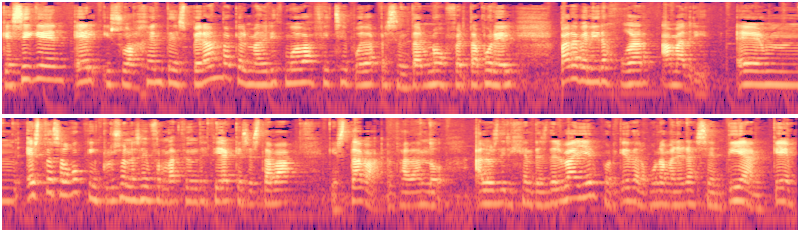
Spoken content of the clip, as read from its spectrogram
que siguen él y su agente esperando a que el Madrid mueva ficha y pueda presentar una oferta por él para venir a jugar a Madrid. Em, esto es algo que incluso en esa información decía que se estaba que estaba enfadando a los dirigentes del Bayern porque de alguna manera sentían que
